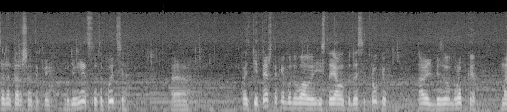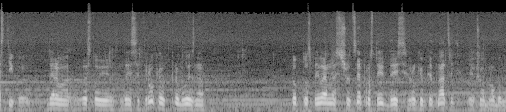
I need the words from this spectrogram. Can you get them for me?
Це не перше таке будівництво теплиці. Батьки теж таке будували і стояли по 10 років, навіть без обробки мастікою. Дерево вистоює 10 років приблизно. Тобто сподіваємось, що це простоїть десь років 15, якщо обробимо.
